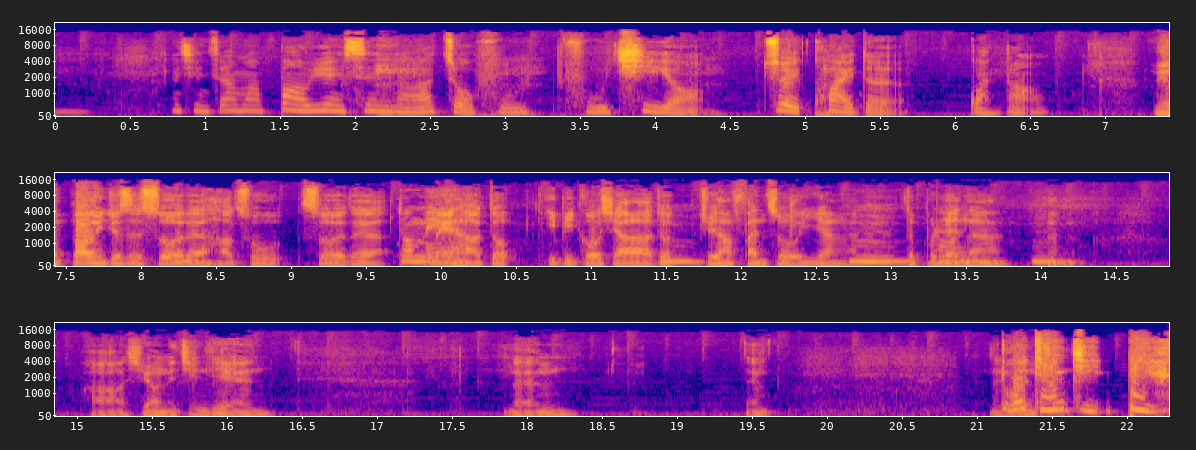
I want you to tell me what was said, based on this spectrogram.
嗯，而且你知道吗？抱怨是拿走福福气哦最快的管道。没有抱怨，就是所有的好处，嗯、所有的都美好都一笔勾销了，都就像翻桌一样啊，嗯、都不认啊。嗯，好，希望你今天。能能多听几遍，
